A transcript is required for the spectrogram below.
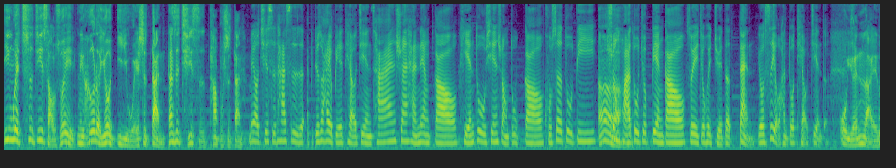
因为刺激少，所以你喝了以后以为是淡，但是其实它不是淡。没有，其实它是，比如说还有别的条件，茶氨酸含量高，甜度鲜爽度高，苦涩度低，啊、顺滑度就变高，所以就会觉得淡。有是有很多条件的。哦，原来如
